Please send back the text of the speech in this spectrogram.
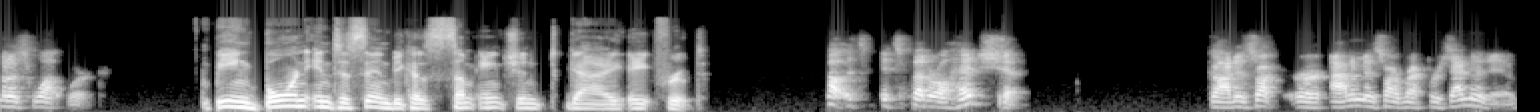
Does what work? Being born into sin because some ancient guy ate fruit. No, it's it's federal headship. God is our or Adam is our representative.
